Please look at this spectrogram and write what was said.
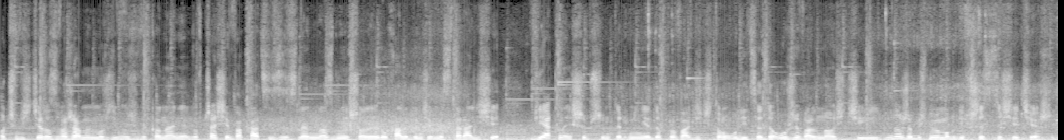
Oczywiście rozważamy możliwość wykonania go w czasie wakacji ze względu na zmniejszony ruch, ale będziemy starali się w jak najszybszym terminie doprowadzić tą ulicę do używalności, no żebyśmy mogli wszyscy się cieszyć.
